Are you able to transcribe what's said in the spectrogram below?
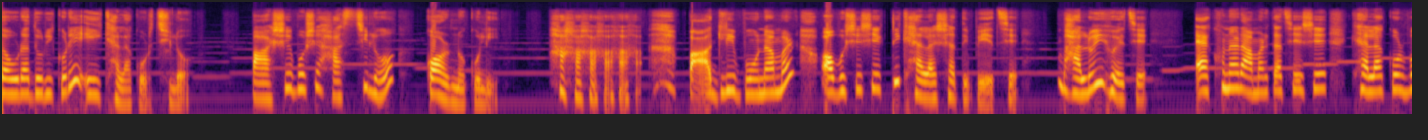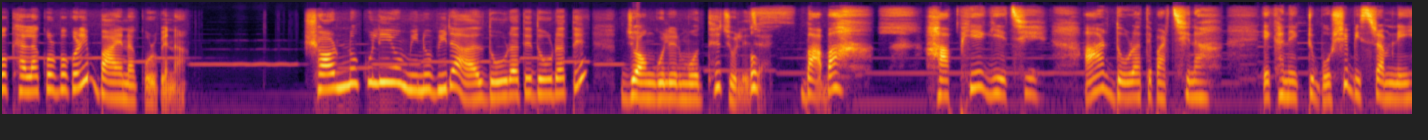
দৌড়াদৌড়ি করে এই খেলা করছিল। পাশে বসে হাসছিল কর্ণকলি। হা হা হা হা হা। পাগলি বোন আমার অবশেষে একটি খেলার সাথে পেয়েছে। ভালোই হয়েছে। এখন আর আমার কাছে এসে খেলা করব খেলা করব করে বায়না করবে না। স্বর্ণকুলি ও মিনু বিড়াল দৌড়াতে দৌড়াতে জঙ্গলের মধ্যে চলে যায়। বাবা হাঁপিয়ে গিয়েছি। আর দৌড়াতে পারছি না। এখানে একটু বসে বিশ্রাম নেই।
